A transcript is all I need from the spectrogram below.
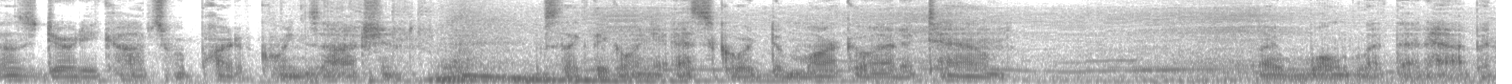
Those dirty cops were part of Quinn's auction. Looks like they're going to escort DeMarco out of town. I won't let that happen.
